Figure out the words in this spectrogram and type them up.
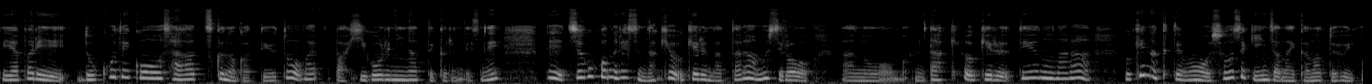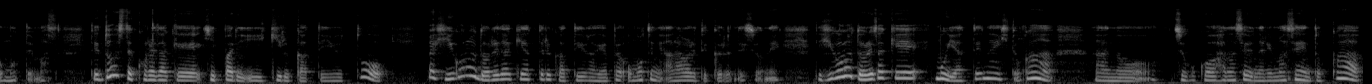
でやっぱりどこでこう差がつくのかっていうとやっぱ日頃になってくるんですね。で中国語のレッスンだけを受けるんだったらむしろあのだけを受けるっていうのなら受けなくても正直いいんじゃないかなというふうに思ってます。でどうしてこれだけきっぱり言い切るかっていうとぱり日頃どれだけやってるかっていうのがやっぱり表に現れてくるんですよね。で日頃どれだけもうやってない人があの中国語を話せるようになりませんとか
